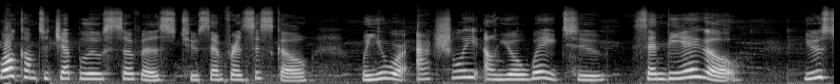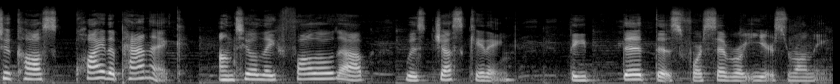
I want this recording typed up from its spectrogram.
"Welcome to JetBlue service to San Francisco," when you were actually on your way to San Diego used to cause quite a panic until they followed up with just kidding. They did this for several years running.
